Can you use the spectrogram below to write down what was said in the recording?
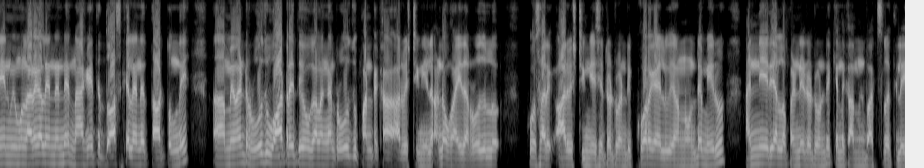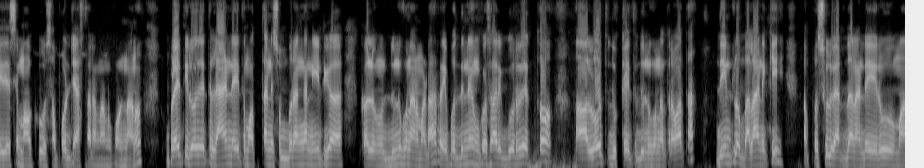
నేను మిమ్మల్ని అడగాలి ఏంటంటే నాకైతే దోసకాయలు అనేది థాట్ ఉంది. మేమంటే రోజు వాటర్ అయితే ఇవ్వగలం కానీ రోజు పంట హార్వెస్టింగ్ చేయాలి. అంటే ఒక ఐదారు రోజుల్లో ఒక్కోసారి హార్వెస్టింగ్ చేసేటటువంటి కూరగాయలు ఏమైనా ఉంటే మీరు అన్ని ఏరియాల్లో పండేటటువంటి కింద కామెంట్ బాక్స్లో తెలియజేసి మాకు సపోర్ట్ చేస్తారని అనుకుంటున్నాను. ఇప్పుడైతే ఈరోజు అయితే ల్యాండ్ అయితే మొత్తాన్ని శుభ్రంగా నీట్గా కలు దున్నుకున్నాను అనమాట రేపు ఇంకోసారి గొర్రెతో లోతు దుక్కు అయితే దున్నుకున్న తర్వాత దీంట్లో బలానికి పశువులు వ్యర్థాలంటే ఎరువు మా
